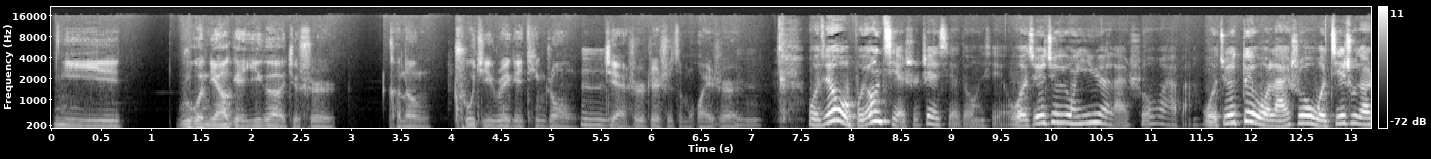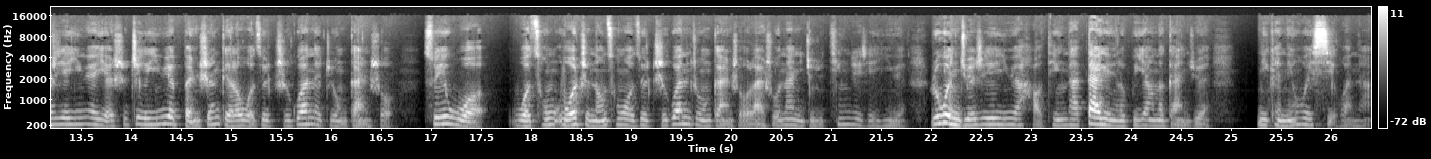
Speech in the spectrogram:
你如果你要给一个就是可能初级 reggae 听众嗯解释这是怎么回事，我觉得我不用解释这些东西，我觉得就用音乐来说话吧。我觉得对我来说，我接触到这些音乐也是这个音乐本身给了我最直观的这种感受，所以我我从我只能从我最直观的这种感受来说，那你就去听这些音乐。如果你觉得这些音乐好听，它带给你了不一样的感觉，你肯定会喜欢它。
